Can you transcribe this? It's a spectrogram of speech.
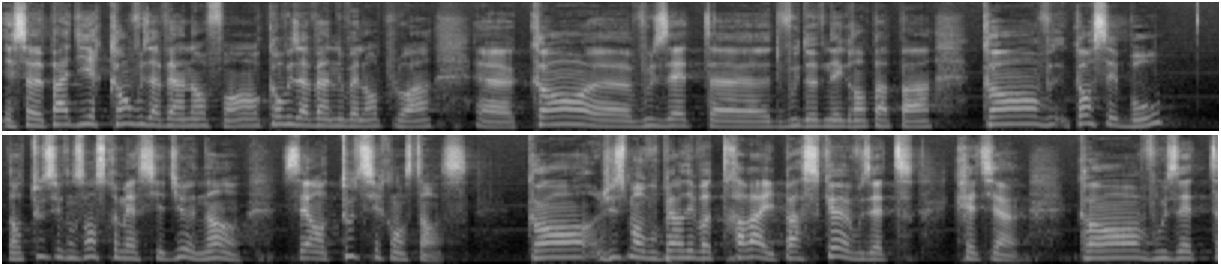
Et ça ne veut pas dire quand vous avez un enfant, quand vous avez un nouvel emploi, euh, quand euh, vous, êtes, euh, vous devenez grand-papa, quand, quand c'est beau, dans toutes circonstances, remerciez Dieu. Non, c'est en toutes circonstances. Quand justement vous perdez votre travail parce que vous êtes chrétien, quand vous êtes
